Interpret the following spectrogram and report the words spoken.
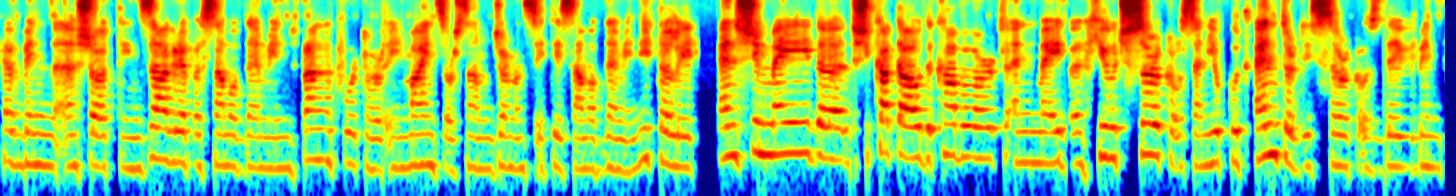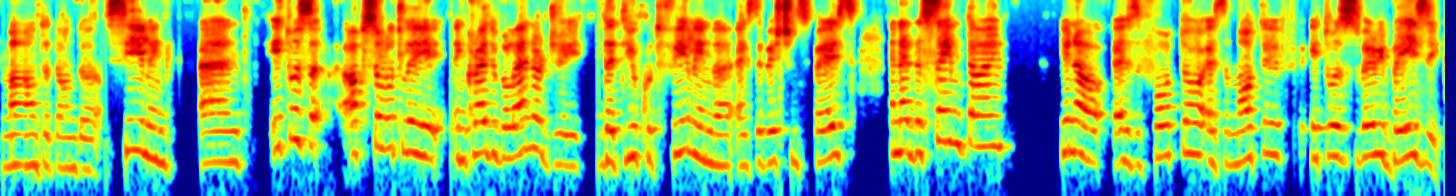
have been uh, shot in Zagreb, some of them in Frankfurt or in Mainz or some German cities, some of them in Italy and she made uh, she cut out the cupboard and made uh, huge circles and you could enter these circles. They've been mounted on the ceiling. And it was absolutely incredible energy that you could feel in the exhibition space. And at the same time you know as a photo as a motive it was very basic.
